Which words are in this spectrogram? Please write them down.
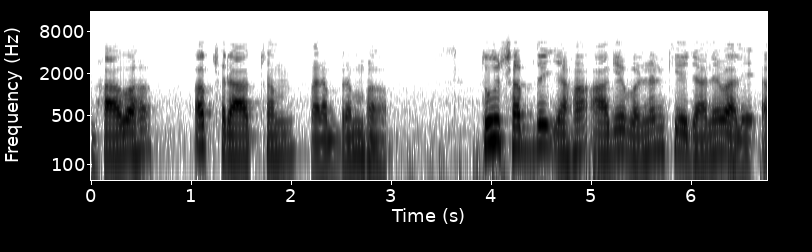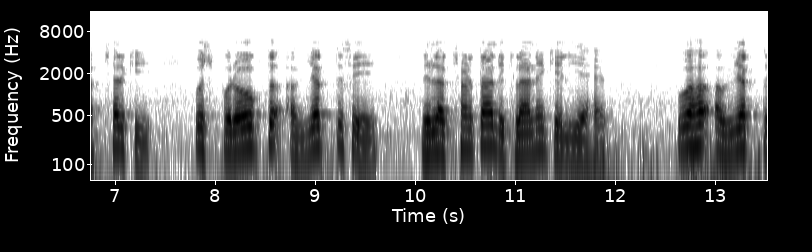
भावः अक्षराक्षम परब्रह्म। तू शब्द यहाँ आगे वर्णन किए जाने वाले अक्षर की उस पुरोक्त अव्यक्त से विलक्षणता दिखलाने के लिए है। वह अव्यक्त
